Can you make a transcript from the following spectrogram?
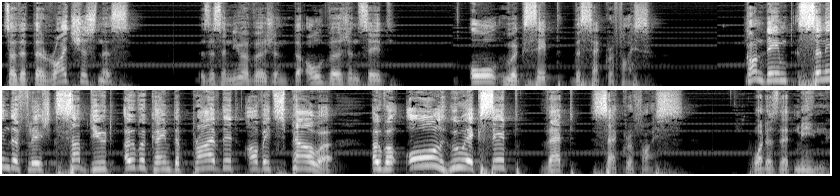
so that the righteousness is this a newer version? The old version said, All who accept the sacrifice. Condemned sin in the flesh, subdued, overcame, deprived it of its power over all who accept that sacrifice. What does that mean?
